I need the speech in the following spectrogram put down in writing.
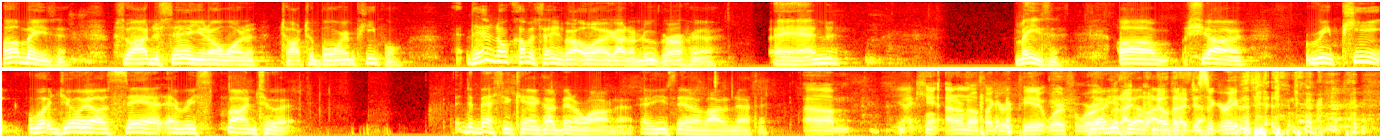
Amazing. So I understand you don't want to talk to boring people. There's no conversation about, oh, I got a new girlfriend. And amazing. Um, Sean, repeat what Joel said and respond to it. The best you can, because it's been a while now. And he said a lot of nothing. Um, yeah, I can't. I don't know if I can repeat it word for word, he but I, I know that I good stuff. disagree with it.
